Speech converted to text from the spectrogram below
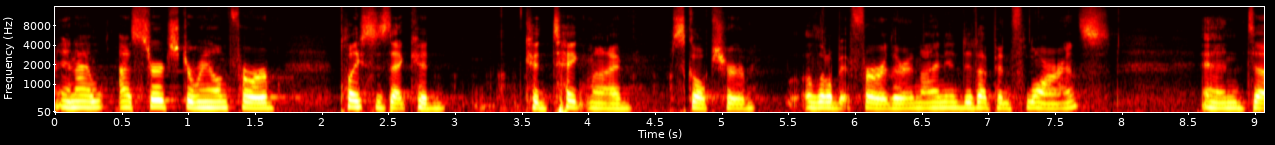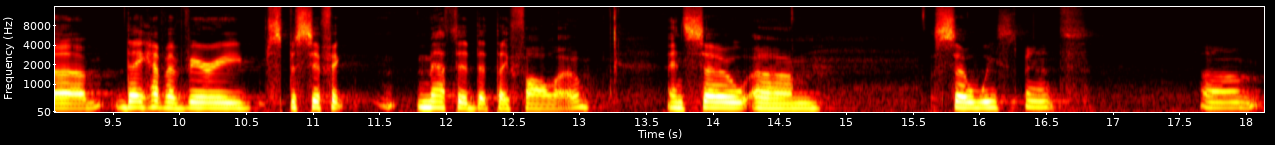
And I, I searched around for places that could, could take my sculpture a little bit further, and I ended up in Florence. And uh, they have a very specific method that they follow. And so, um, so we spent, um,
